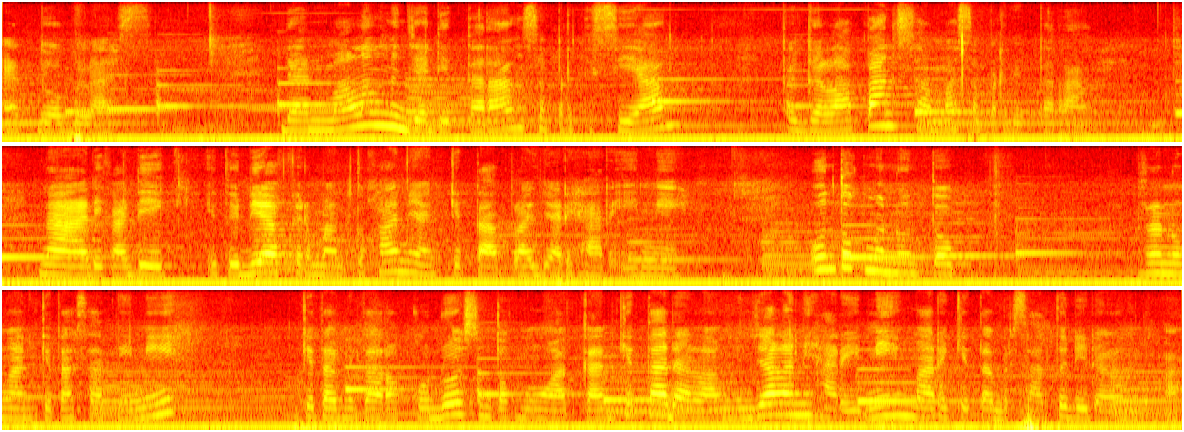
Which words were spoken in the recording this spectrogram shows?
ayat 12. Dan malam menjadi terang seperti siang, kegelapan sama seperti terang. Nah adik-adik, itu dia firman Tuhan yang kita pelajari hari ini. Untuk menutup renungan kita saat ini, kita minta Roh Kudus untuk menguatkan kita dalam menjalani hari ini. Mari kita bersatu di dalam doa.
